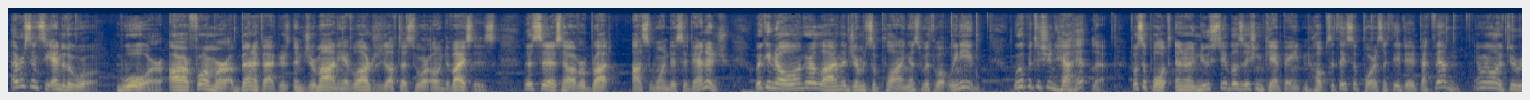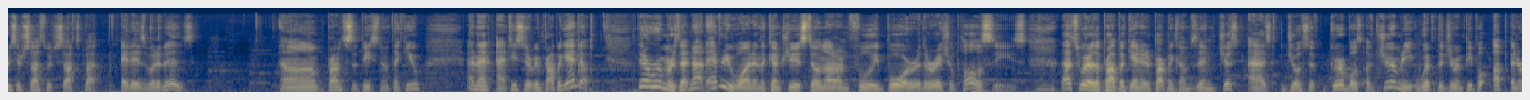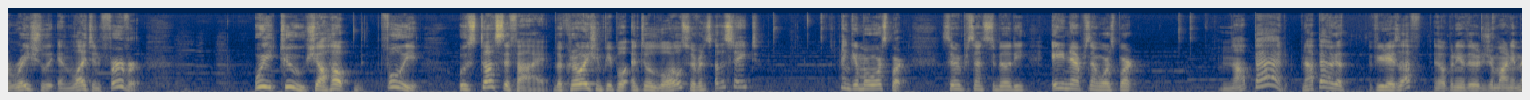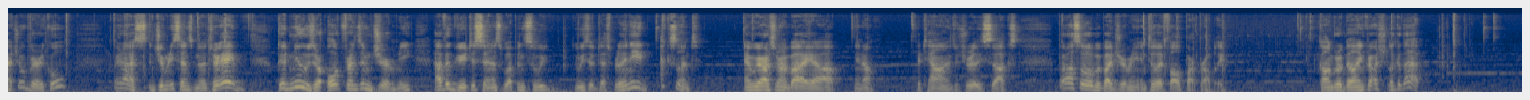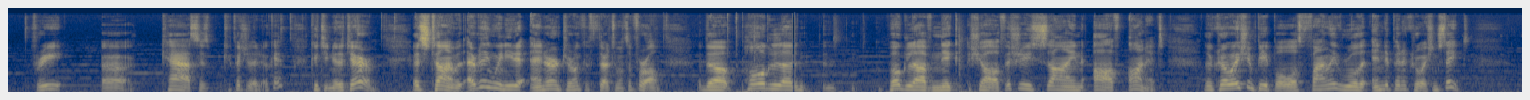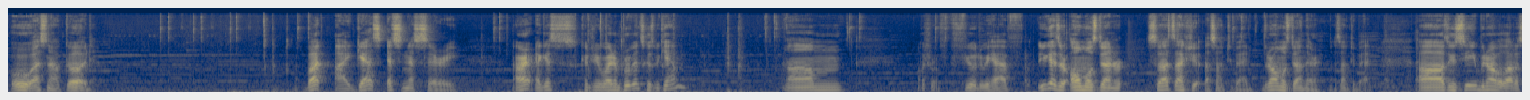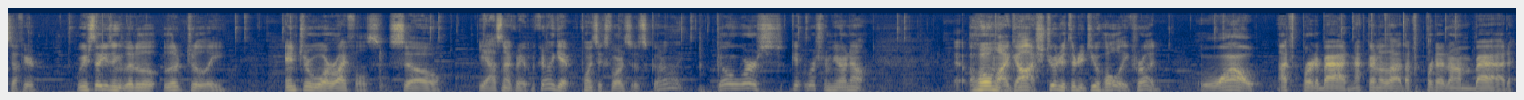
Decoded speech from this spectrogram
Ever since the end of the war, war, our former benefactors in Germany have largely left us to our own devices. This has, however, brought us one disadvantage. We can no longer rely on the Germans supplying us with what we need. We will petition Herr Hitler for support in a new stabilization campaign in hopes that they support us like they did back then. And we only have two research slots, which sucks, but it is what it is. Um, promises of peace, no thank you. And then anti-Serbian propaganda. There are rumors that not everyone in the country is still not on fully board with their racial policies. That's where the propaganda department comes in, just as Joseph Goebbels of Germany whipped the German people up in a racially enlightened fervor. We too shall help fully ustasify the Croatian people into loyal servants of the state. And get more war support. 70% stability, 89% war support. Not bad. Not bad. We got a few days left. The opening of the Germania Metro. Very cool. Very nice. Germany sends military aid. Good news, our old friends in Germany have agreed to send us weapons we, we so desperately need. Excellent. And we are surrounded by, uh, you know, Italians, which really sucks. But also a little bit by Germany, until they fall apart, probably. Congo Rebellion crushed. Look at that. Free, uh, Cass has capitulated. Okay. Continue the terror. It's time. With everything we need to end our internal threats once and for all, the Pogla Poglavnik shall officially sign off on it. The Croatian people will finally rule the independent Croatian state. Oh, that's not good. But I guess it's necessary. Alright, I guess countrywide improvements, because we can. Um, how much fuel do we have? You guys are almost done. So that's actually, that's not too bad. They're almost done there. That's not too bad. Uh, as you can see, we don't have a lot of stuff here. We're still using little, literally interwar rifles. So, yeah, that's not great. We only get 0.64, so it's going to like, go worse. Get worse from here on out. Oh my gosh, 232. Holy crud. Wow, that's pretty bad. Not gonna lie, that's pretty darn bad.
